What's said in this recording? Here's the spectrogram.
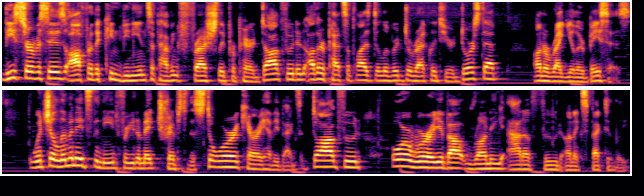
These services offer the convenience of having freshly prepared dog food and other pet supplies delivered directly to your doorstep on a regular basis, which eliminates the need for you to make trips to the store, carry heavy bags of dog food, or worry about running out of food unexpectedly.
